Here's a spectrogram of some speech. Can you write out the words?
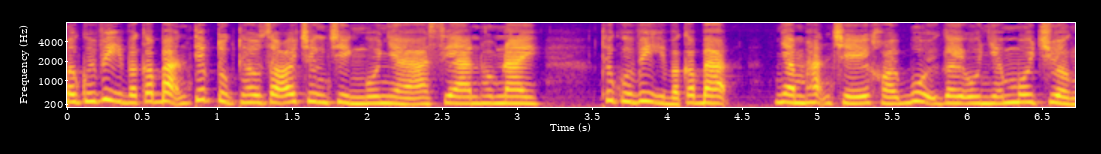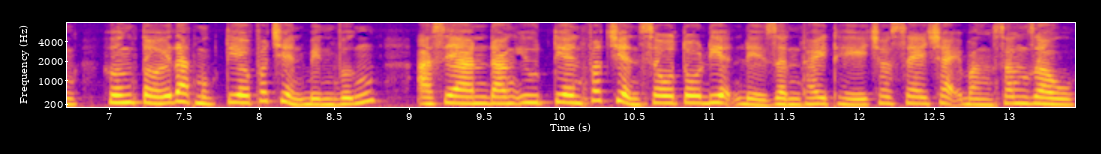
Mời quý vị và các bạn tiếp tục theo dõi chương trình Ngôi nhà ASEAN hôm nay. Thưa quý vị và các bạn, nhằm hạn chế khói bụi gây ô nhiễm môi trường, hướng tới đạt mục tiêu phát triển bền vững, ASEAN đang ưu tiên phát triển xe ô tô điện để dần thay thế cho xe chạy bằng xăng dầu.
